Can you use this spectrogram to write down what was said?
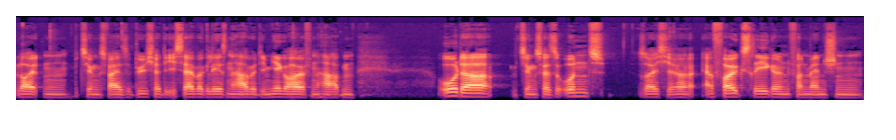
Leuten, beziehungsweise Bücher, die ich selber gelesen habe, die mir geholfen haben. Oder, beziehungsweise und solche Erfolgsregeln von Menschen,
